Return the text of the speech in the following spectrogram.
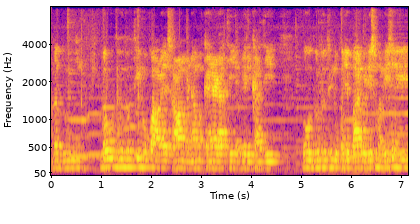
નકર દૂર, બહુ દૂર દૂરથી લોકો આવે છે. શ્રાવણ મહિનામાં કેનેડાથી, અમેરિકાથી, બહુ દૂર દૂરથી લોકો જે બહાર વિદેશમાં રહે છે ને એ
